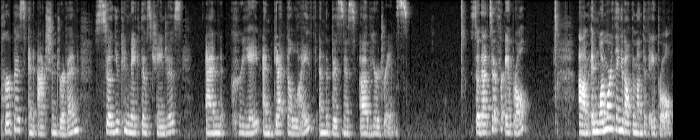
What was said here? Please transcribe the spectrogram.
purpose and action driven so you can make those changes and create and get the life and the business of your dreams. So that's it for April. Um, and one more thing about the month of April.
